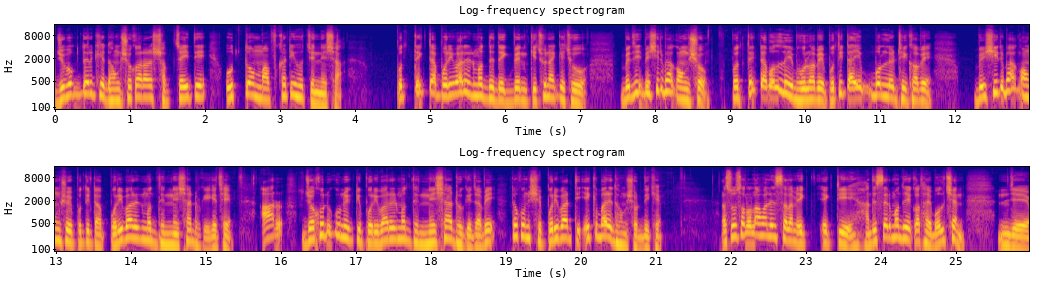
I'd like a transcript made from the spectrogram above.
যুবকদেরকে ধ্বংস করার সবচাইতে উত্তম মাপকাঠি হচ্ছে নেশা। প্রত্যেকটা পরিবারের মধ্যে দেখবেন কিছু না কিছু বেশি- বেশিরভাগ অংশ, প্রত্যেকটা বললেই ভুল হবে, প্রতিটাই বললে ঠিক হবে, বেশিরভাগ অংশই প্রতিটা পরিবারের মধ্যে নেশা ঢুকে গেছে। আর যখন কোনো একটি পরিবারের মধ্যে নেশা ঢুকে যাবে, তখন সে পরিবারটি একেবারে ধ্বংসর দিকে। রাসুল সাল্লাহ আলাইসাল্লাম একটি হাদিসের মধ্যে কথায় বলছেন যে,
